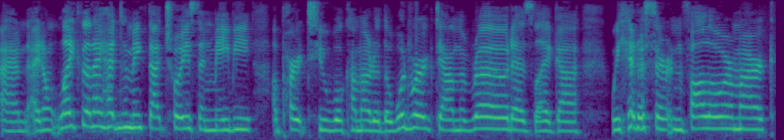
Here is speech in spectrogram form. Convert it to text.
And I don't like that I had to make that choice. And maybe a part two will come out of the woodwork down the road as like a, we hit a certain follower mark.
